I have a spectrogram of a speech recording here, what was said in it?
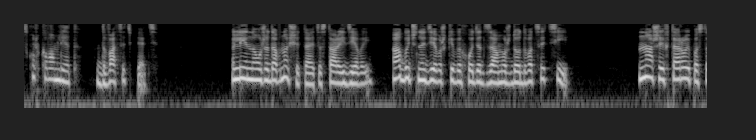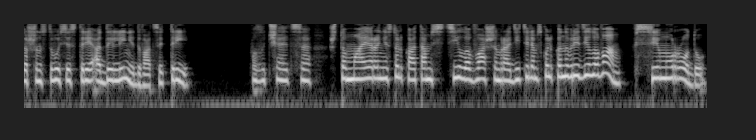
Сколько вам лет? Двадцать пять. Лина уже давно считается старой девой. Обычно девушки выходят замуж до двадцати. Нашей второй по старшинству сестре Аделине двадцать три. Получается, что Майера не столько отомстила вашим родителям, сколько навредила вам, всему роду.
